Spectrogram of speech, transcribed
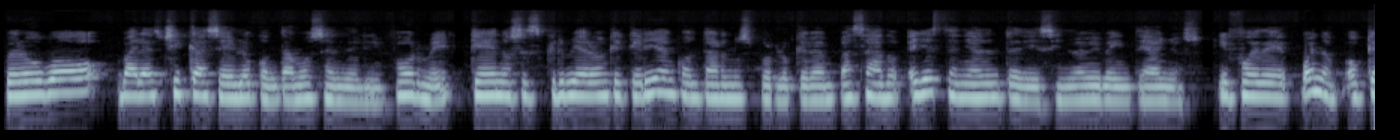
Pero hubo varias chicas, y ahí lo contamos en el informe, que nos escribieron que querían contarnos por lo que habían pasado. Ellas tenían entre 19 y 20 años. Y fue de, bueno, ok,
